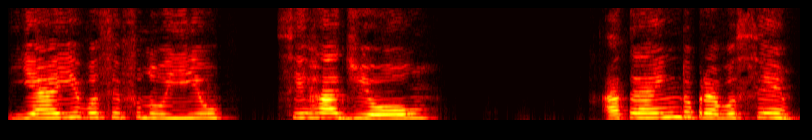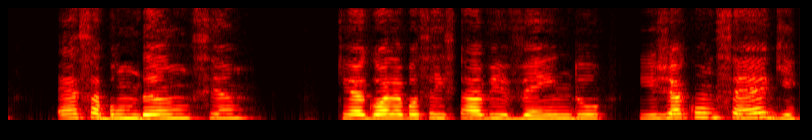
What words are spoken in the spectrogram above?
E aí você fluiu, se irradiou, atraindo para você essa abundância que agora você está vivendo e já consegue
